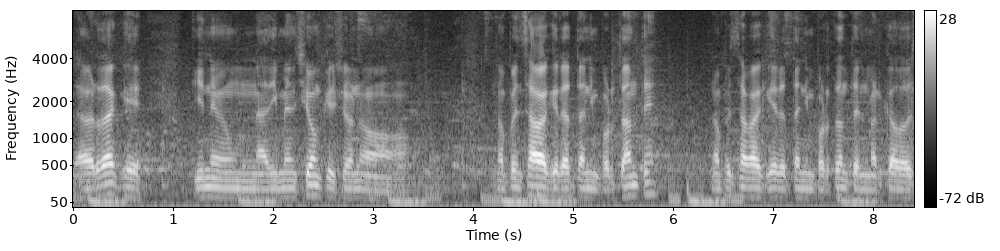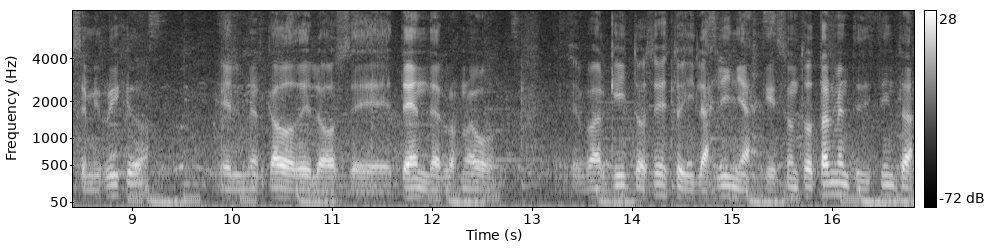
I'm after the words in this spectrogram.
la verdad que tiene una dimensión que yo no, no pensaba que era tan importante, no pensaba que era tan importante el mercado de semirrígidos, el mercado de los eh, tender, los nuevos eh, barquitos, esto y las líneas que son totalmente distintas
